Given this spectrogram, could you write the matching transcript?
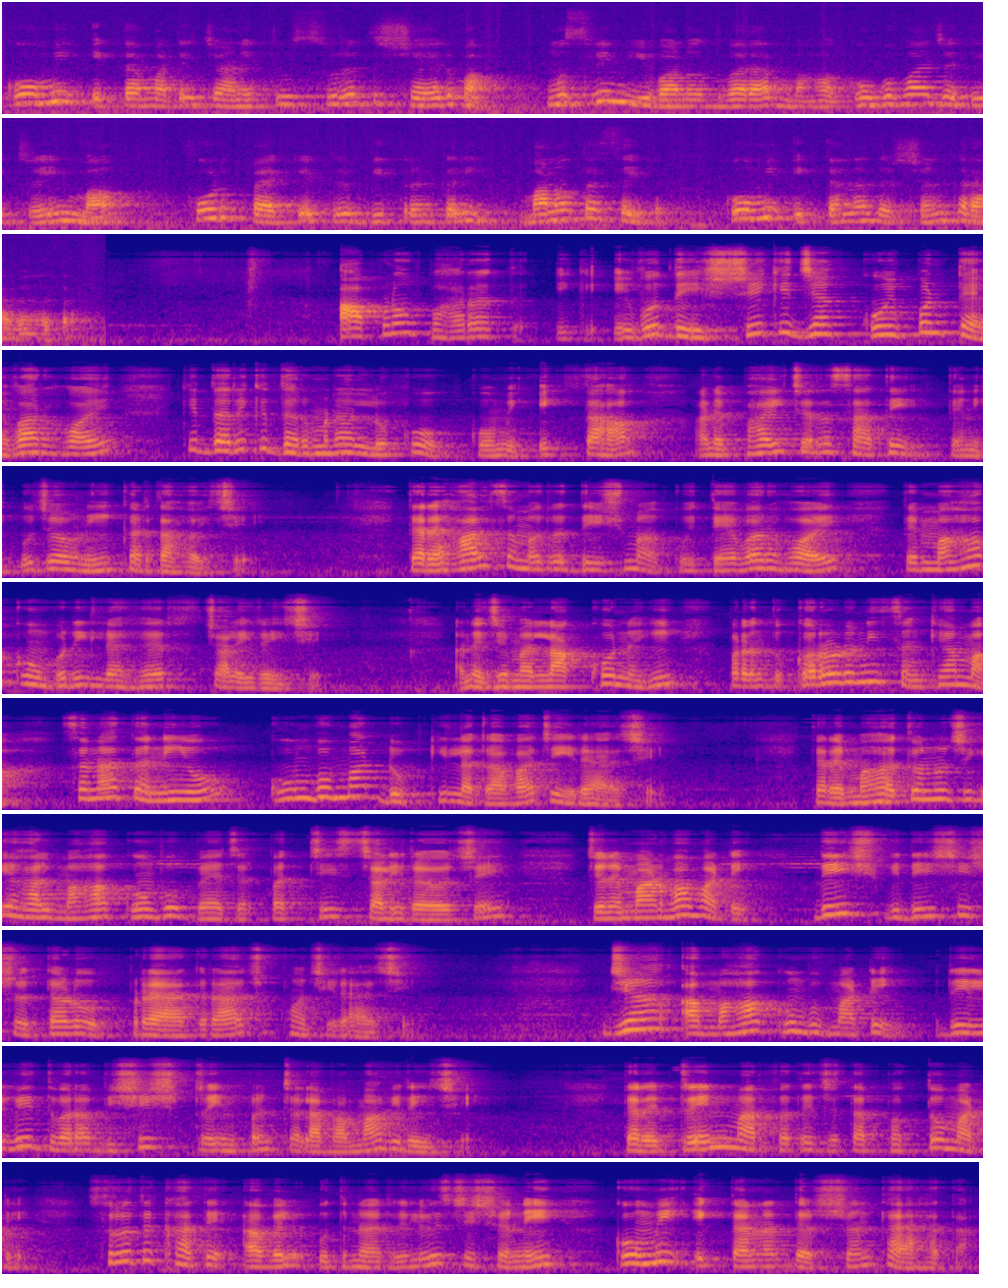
કોમી એકતા માટે જાણીતું સુરત શહેરમાં મુસ્લિમ યુવાનો દ્વારા મહાકુંભમાં જતી ટ્રેનમાં ફૂડ પેકેટ વિતરણ કરી માનવતા સહિત કોમી એકતાના દર્શન કરાવ્યા હતા. આપણો ભારત એક એવો દેશ છે કે જ્યાં કોઈ પણ તહેવાર હોય કે દરેક ધર્મના લોકો કોમી એકતા અને ભાઈચારા સાથે તેની ઉજવણી કરતા હોય છે. ત્યારે હાલ સમગ્ર દેશમાં કોઈ તહેવાર હોય તે મહાકુંભની લહેર ચાલી રહી છે. અને જેમાં લાખો નહીં, પરંતુ કરોડોની સંખ્યામાં સનાતનીઓ કુંભમાં ડૂબકી લગાવવા જઈ રહ્યા છે. ત્યારે મહત્વનું છે કે હાલ મહાકુંભ બે હજાર પચીસ ચાલી રહ્યો છે, જેને માણવા માટે દેશ વિદેશી શ્રદ્ધાળુઓ પ્રયાગરાજ પહોંચી રહ્યા છે. જ્યાં આ મહાકુંભ માટે રેલવે દ્વારા વિશેષ ટ્રેન પણ ચલાવવામાં આવી રહી છે. ત્યારે ટ્રેન મારફતે જતા ભક્તો માટે સુરત ખાતે આવેલ ઉધના રેલવે સ્ટેશને કોમી એકતાના દર્શન થયા હતા.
